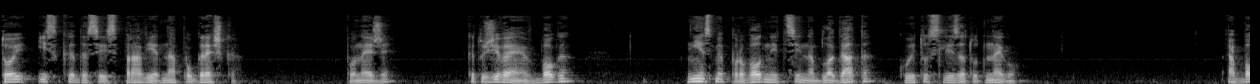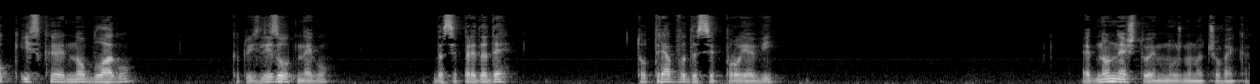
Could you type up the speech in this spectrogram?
Той иска да се изправи една погрешка, понеже, като живеем в Бога, ние сме проводници на благата, които слизат от Него. А Бог иска едно благо, като излиза от Него, да се предаде. То трябва да се прояви. Едно нещо е нужно на човека.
